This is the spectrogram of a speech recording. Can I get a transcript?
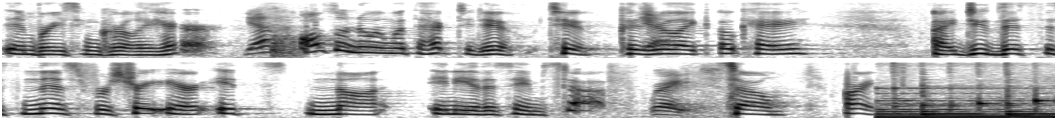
embracing curly hair. Yeah. Also knowing what the heck to do too, because Yeah. you're like, okay, I do this, this, and this for straight hair. It's not any of the same stuff. Right. So, all right.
